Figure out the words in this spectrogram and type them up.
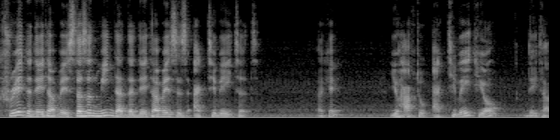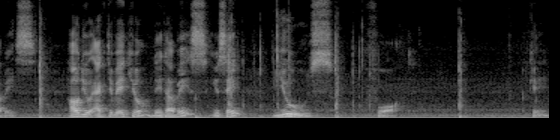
create the database, doesn't mean that the database is activated. Okay? You have to activate your database. How do you activate your database? You say use forward. Okay,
